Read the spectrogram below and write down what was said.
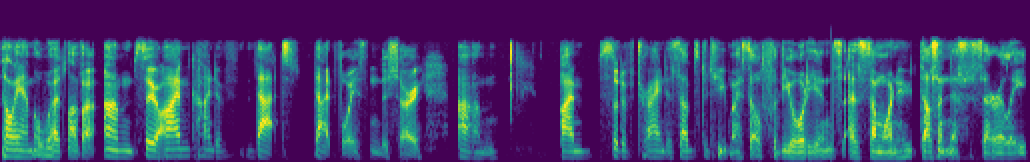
though I am a word lover. Um, so I'm kind of that that voice in the show. Um, I'm sort of trying to substitute myself for the audience as someone who doesn't necessarily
